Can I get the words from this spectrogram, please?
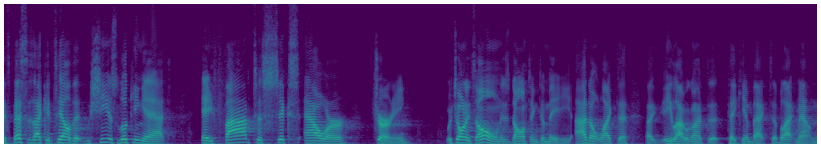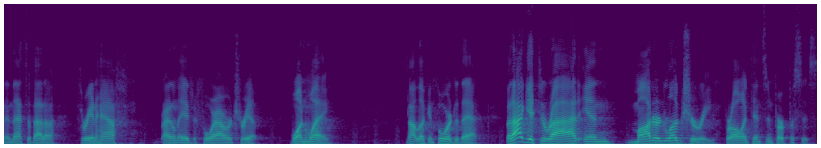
As best as I could tell, that she is looking at a five to six hour journey, which on its own is daunting to me. I don't like to, like Eli, we're going to have to take him back to Black Mountain, and that's about a three and a half, right on the edge of four hour trip, one way. Not looking forward to that. But I get to ride in modern luxury for all intents and purposes.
